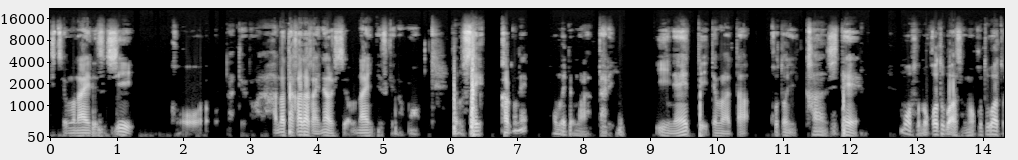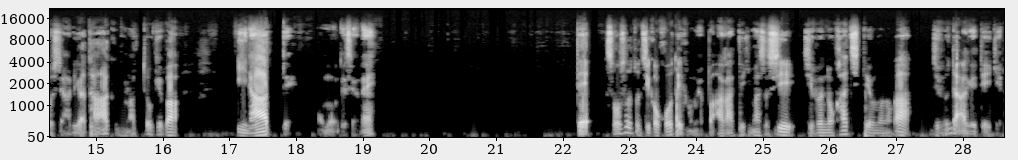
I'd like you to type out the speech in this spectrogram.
必要もないですし、こう、鼻高々になる必要もないんですけども、でもせっかくね、褒めてもらったり、いいねって言ってもらったことに関して、もうその言葉はその言葉としてありがたくもらっておけばいいなって思うんですよね。で、そうすると自己肯定感もやっぱ上がってきますし、自分の価値っていうものが自分で上げていける。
